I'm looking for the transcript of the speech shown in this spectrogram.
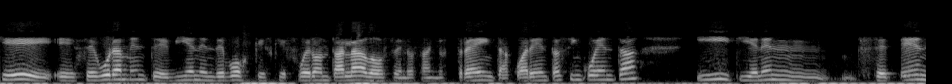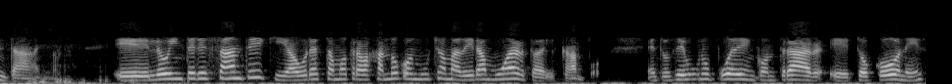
que eh, seguramente vienen de bosques que fueron talados en los años 30, 40, 50 y tienen 70 años. Eh, lo interesante es que ahora estamos trabajando con mucha madera muerta del campo. Entonces uno puede encontrar eh, tocones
